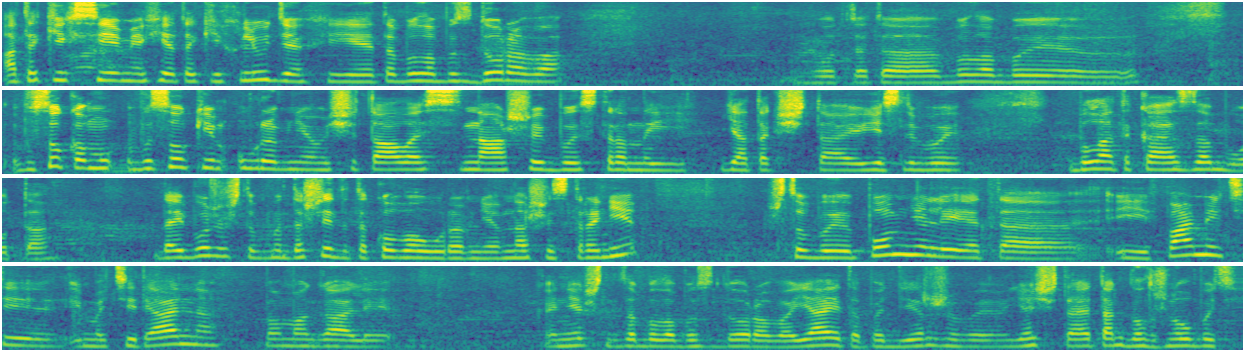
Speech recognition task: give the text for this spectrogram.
о таких семьях и о таких людях, и это было бы здорово. Вот это было бы э, высоком, высоким уровнем считалось нашей бы страны, я так считаю, если бы была такая забота. Дай Боже, чтобы мы дошли до такого уровня в нашей стране, чтобы помнили это и в памяти, и материально помогали. Конечно, это было бы здорово. Я это поддерживаю. Я считаю, так должно быть.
